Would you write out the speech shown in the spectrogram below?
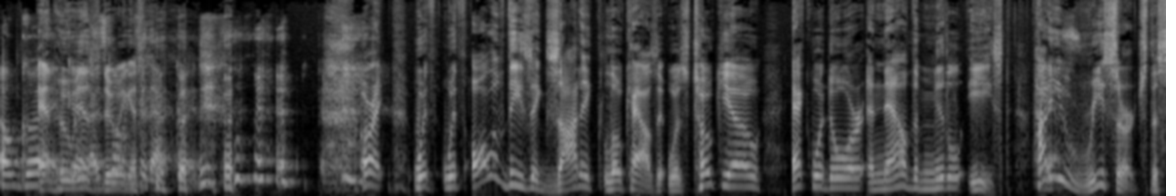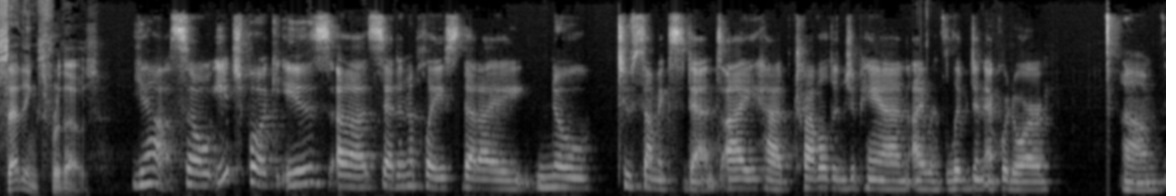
Oh, good. And who good. is doing it? For that, good. all right. With with all of these exotic locales, it was Tokyo, Ecuador, and now the Middle East. How yes. do you research the settings for those? Yeah, so each book is uh, set in a place that I know to some extent. I had traveled in Japan, I have lived in Ecuador. Um,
